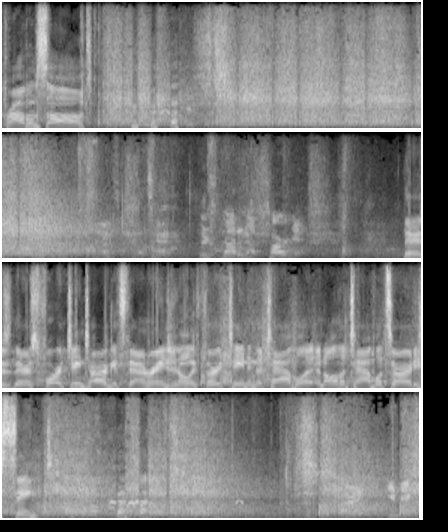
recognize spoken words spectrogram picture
Problem solved. There's not enough targets. There's there's 14 targets downrange and only 13 in the tablet, and all the tablets are already synced. All right, your next.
